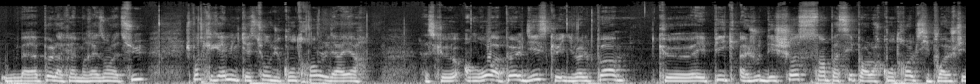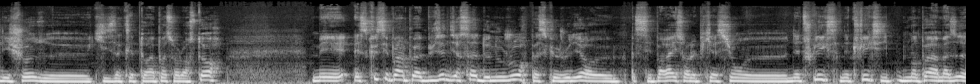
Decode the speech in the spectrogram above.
bah, Apple a quand même raison là-dessus, je pense qu'il y a quand même une question du contrôle derrière. Parce que en gros, Apple disent qu'ils veulent pas que Epic ajoute des choses sans passer par leur contrôle, s'ils pourraient acheter des choses euh, qu'ils accepteraient pas sur leur store. Mais est-ce que c'est pas un peu abusé de dire ça de nos jours? Parce que je veux dire, euh, c'est pareil sur l'application euh, Netflix. Netflix, ils demandent pas à, Amazon-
